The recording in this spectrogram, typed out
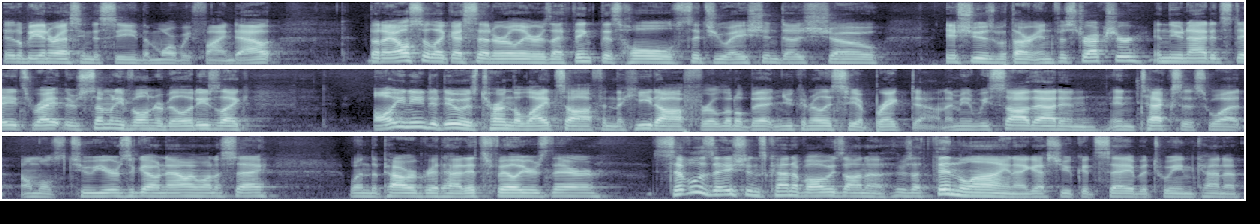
it'll be interesting to see the more we find out. But I also, like I said earlier, is I think this whole situation does show issues with our infrastructure in the United States, right? There's so many vulnerabilities. Like, all you need to do is turn the lights off and the heat off for a little bit, and you can really see a breakdown. I mean, we saw that in, in Texas, what, almost two years ago now, I want to say, when the power grid had its failures there. Civilization's kind of always on a, there's a thin line, I guess you could say, between kind of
